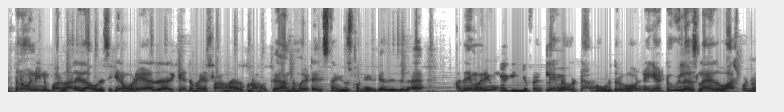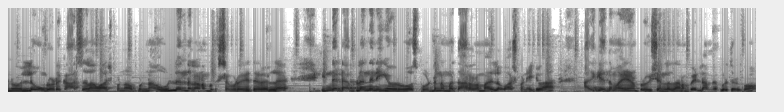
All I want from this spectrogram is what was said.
எத்தனை வண்டி நிப்பாட்டினாலும் இது அவ்வளோ சீக்கிரம் உடையாது. அதுக்கேற்ற மாதிரி ஸ்ட்ராங்காக இருக்கும் நமக்கு. அந்த மாதிரி டைல்ஸ் தான் யூஸ் பண்ணியிருக்காது இதில். அதே மாதிரி உங்களுக்கு இங்கே ஃப்ரண்ட்லேயுமே ஒரு டேப் கொடுத்துருக்கோம். நீங்கள் டூ வீலர்ஸ்லாம் எதுவும் வாஷ் பண்ணணும் இல்லை உங்களோட கார்ஸ் எல்லாம் வாஷ் பண்ணணும் அப்படின்னா உள்ள இருந்தெல்லாம் நம்ம கஷ்டப்படவே தேவையில்லை. இந்த டேப்லேருந்து நீங்கள் ஒரு ஹோஸ் போட்டு நம்ம தாராளமாக அதில் வாஷ் பண்ணிக்கலாம். அதுக்கேற்ற மாதிரியான ப்ரொவிஷனில் தான் நம்ம எல்லாமே கொடுத்துருக்கோம்.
